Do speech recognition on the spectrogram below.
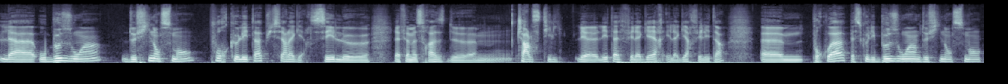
la, aux besoins de financement pour que l'État puisse faire la guerre. C'est la fameuse phrase de euh, Charles Tilly. L'État fait la guerre et la guerre fait l'État. Euh, pourquoi? Parce que les besoins de financement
